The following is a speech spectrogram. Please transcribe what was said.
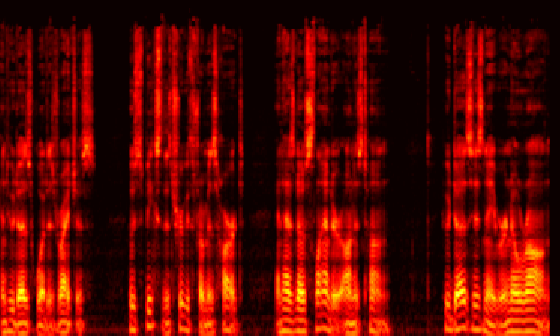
and who does what is righteous, who speaks the truth from his heart, and has no slander on his tongue, who does his neighbor no wrong,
